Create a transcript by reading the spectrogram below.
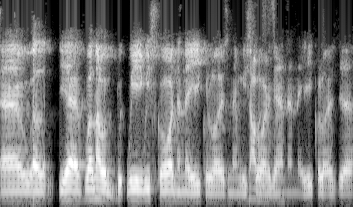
Uh, well, yeah. Well, no, we we scored and then they equalised, and then we that scored again and they equalised. Yeah.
